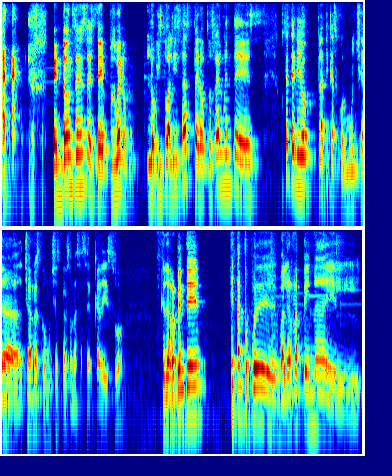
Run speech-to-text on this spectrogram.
Entonces, este, pues bueno, lo visualizas, pero pues realmente es... Usted ha tenido pláticas con muchas, charlas con muchas personas acerca de eso, que de repente ¿qué tanto puede valer la pena el,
